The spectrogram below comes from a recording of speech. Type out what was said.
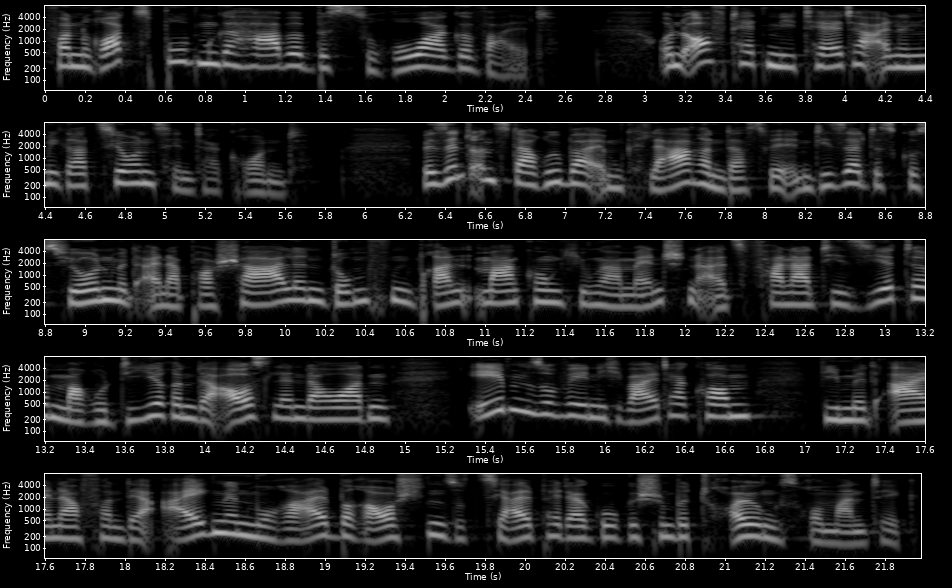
von Rotzbubengehabe bis zu roher Gewalt. Und oft hätten die Täter einen Migrationshintergrund. Wir sind uns darüber im Klaren, dass wir in dieser Diskussion mit einer pauschalen, dumpfen Brandmarkung junger Menschen als fanatisierte, marodierende Ausländerhorden ebenso wenig weiterkommen wie mit einer von der eigenen Moral berauschten sozialpädagogischen Betreuungsromantik,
